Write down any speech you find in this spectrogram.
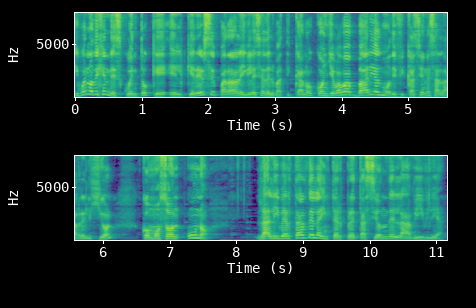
Y bueno, dejen descuento que el querer separar a la iglesia del Vaticano conllevaba varias modificaciones a la religión, como son 1. La libertad de la interpretación de la Biblia.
